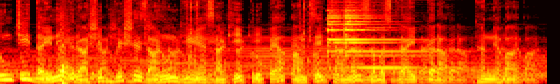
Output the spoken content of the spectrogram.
तुमची दैनिक राशी भविष्य जाणून घेण्यासाठी कृपया आमचे चॅनल सबस्क्राईब करा. धन्यवाद.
